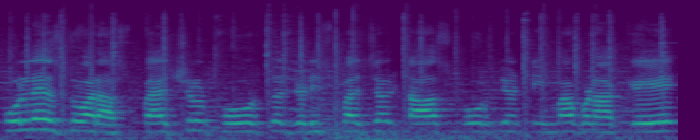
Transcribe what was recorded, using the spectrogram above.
ਪੁਲਿਸ ਦੁਆਰਾ ਸਪੈਸ਼ਲ ਫੋਰਸ ਜਿਹੜੀ ਸਪੈਸ਼ਲ ਟਾਸਕ ਫੋਰਸ ਦੀਆਂ ਟੀਮਾਂ ਬਣਾ ਕੇ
